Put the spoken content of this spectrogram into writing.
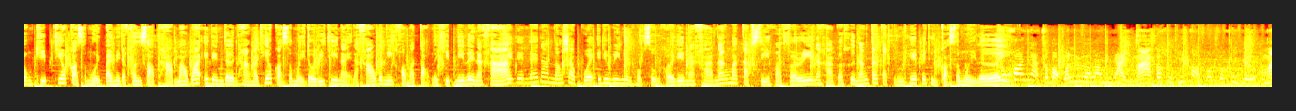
ลงคลิปเที่ยวเกาะสมุยไปมีแต่คนสอบถามมาว่าเอเดนเดินทางมาเที่ยวเกาะสมุยโดยวิธีไหนนะคะ วันนี้ขอมาตอบในคลิปนี้เลยนะคะเอเดนได้นำน้องเฉาก๊วย ADV 160ของเอเดนนะคะ นั่งมากับ Sea Hot Ferry นะคะ ก็คือนั่งตั้งแต่กรุงเทพไปถึงเกาะสมุยเลยทุกคนอยากจะบอกว่าเรือลำใหญ่มากก็คือที่จอดรถก็คือเยอะม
